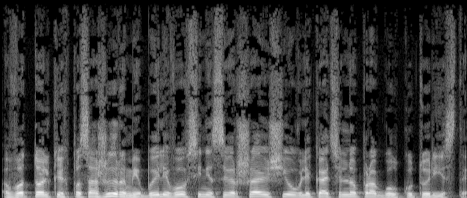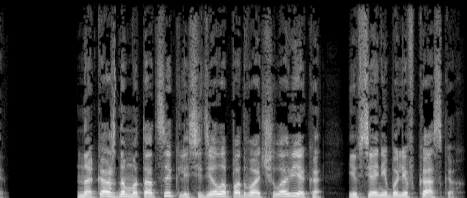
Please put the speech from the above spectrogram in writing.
Вот только их пассажирами были вовсе не совершающие увлекательную прогулку туристы. На каждом мотоцикле сидело по два человека, и все они были в касках.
